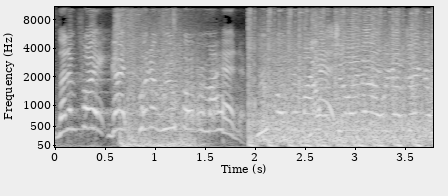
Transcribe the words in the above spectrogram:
Let him fight, guys. Put a roof over my head. Roof over my No, head. Chili now, we gotta take him!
